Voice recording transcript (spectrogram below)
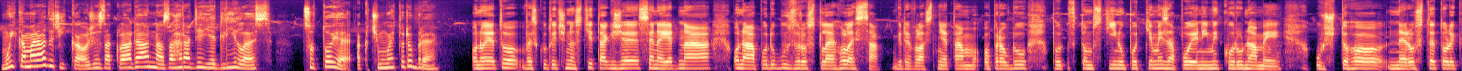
Můj kamarád říkal, že zakládá na zahradě jedlý les. Co to je a k čemu je to dobré? Ono je to ve skutečnosti tak, že se nejedná o nápodobu zrostlého lesa, kde vlastně tam opravdu v tom stínu pod těmi zapojenými korunami už toho neroste tolik,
